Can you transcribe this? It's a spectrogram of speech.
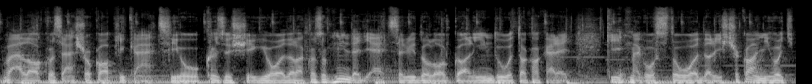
vállalkozások, applikáció, közösségi oldalak, azok mindegy egyszerű dologgal indultak, akár egy képmegosztó oldal is, csak annyi, hogy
